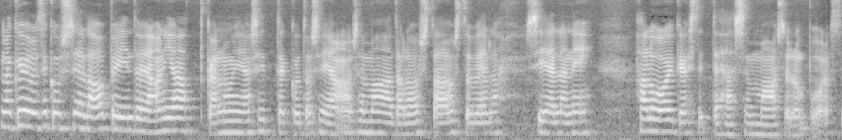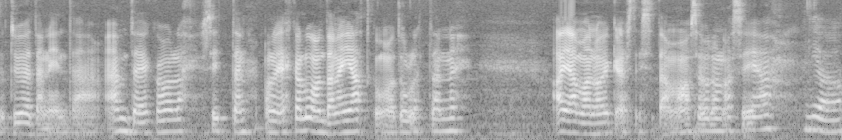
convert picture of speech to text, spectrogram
No kyllä se, kun siellä opintoja on jatkanut ja sitten kun tosiaan on se maataloustausta vielä siellä, niin haluan oikeasti tehdä sen maaseudun puolesta työtä, niin tämä MTKlle sitten oli ehkä luontainen jatkumo tulla tänne ajamaan oikeasti sitä maaseudun asiaa. Joo,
